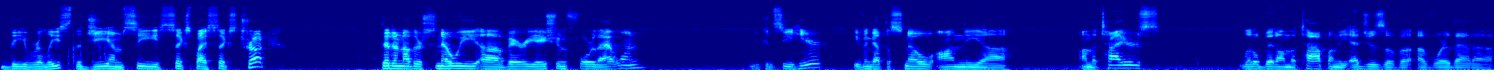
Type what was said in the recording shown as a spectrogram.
the release, the GMC 6x6 truck did another snowy uh, variation for that one. You can see here, even got the snow on the uh, on the tires, a little bit on the top, on the edges of, uh, of where that uh,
